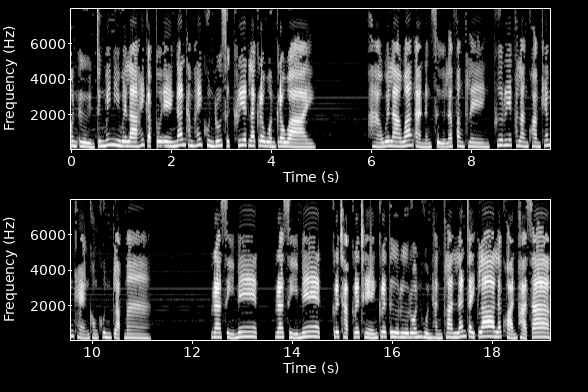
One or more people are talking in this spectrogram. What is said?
คนอื่น จึงไม่มีเวลาให้กับตัวเองนั่นทำให้คุณรู้สึกเครียดและกระวนกระวาย หาเวลาว่างอ่านหนังสือและฟังเพลง เพื่อเรียกพลังความเข้มแข็งของคุณกลับมา ราศีเมษ ราศีเมษ กระฉับกระเฉงกระตือรือร้นหุนหันพลันแล่นใจกล้าและขวานผ่าซาก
